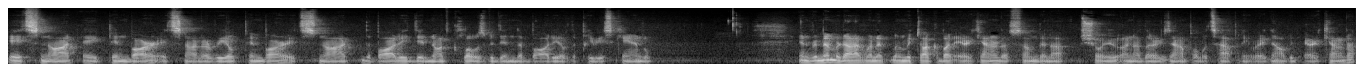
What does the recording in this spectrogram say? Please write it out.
It's not a pin bar. It's not a real pin bar. It's not the body did not close within the body of the previous candle and remember that when, it, when we talk about Air Canada, so I'm going to show you another example what's happening right now with Air Canada.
